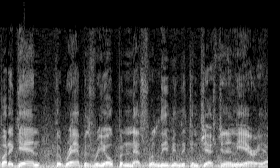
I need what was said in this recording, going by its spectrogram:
But again, the ramp is reopened and that's relieving the congestion in the area.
